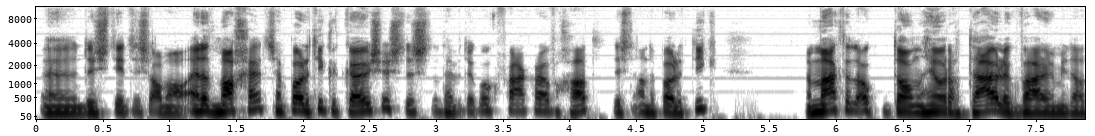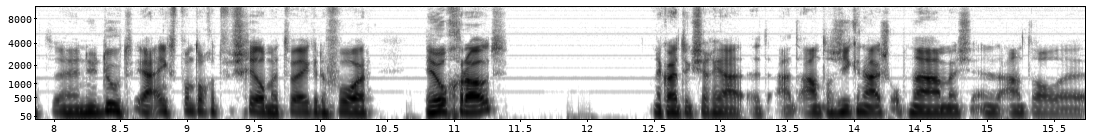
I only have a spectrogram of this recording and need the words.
-hmm. dus dit is allemaal, en dat mag, hè, het zijn politieke keuzes, dus dat hebben we het ook vaker over gehad, dus aan de politiek. Maar maakt het ook dan heel erg duidelijk waarom je dat nu doet? Ja, ik vond toch het verschil met twee weken ervoor heel groot. Dan kan je natuurlijk zeggen, ja, het, het aantal ziekenhuisopnames en het aantal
